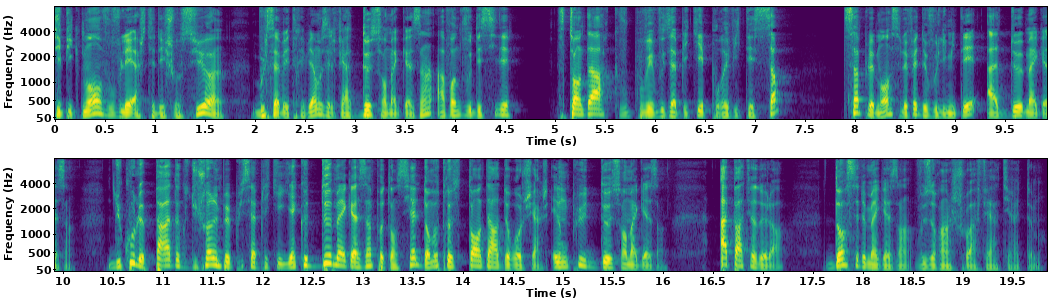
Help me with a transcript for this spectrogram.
Typiquement, vous voulez acheter des chaussures, vous le savez très bien, vous allez faire 200 magasins avant de vous décider. Standard que vous pouvez vous appliquer pour éviter ça, simplement, c'est le fait de vous limiter à deux magasins. Du coup, le paradoxe du choix ne peut plus s'appliquer. Il n'y a que deux magasins potentiels dans votre standard de recherche et non plus 200 magasins. À partir de là, dans ces deux magasins, vous aurez un choix à faire directement.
